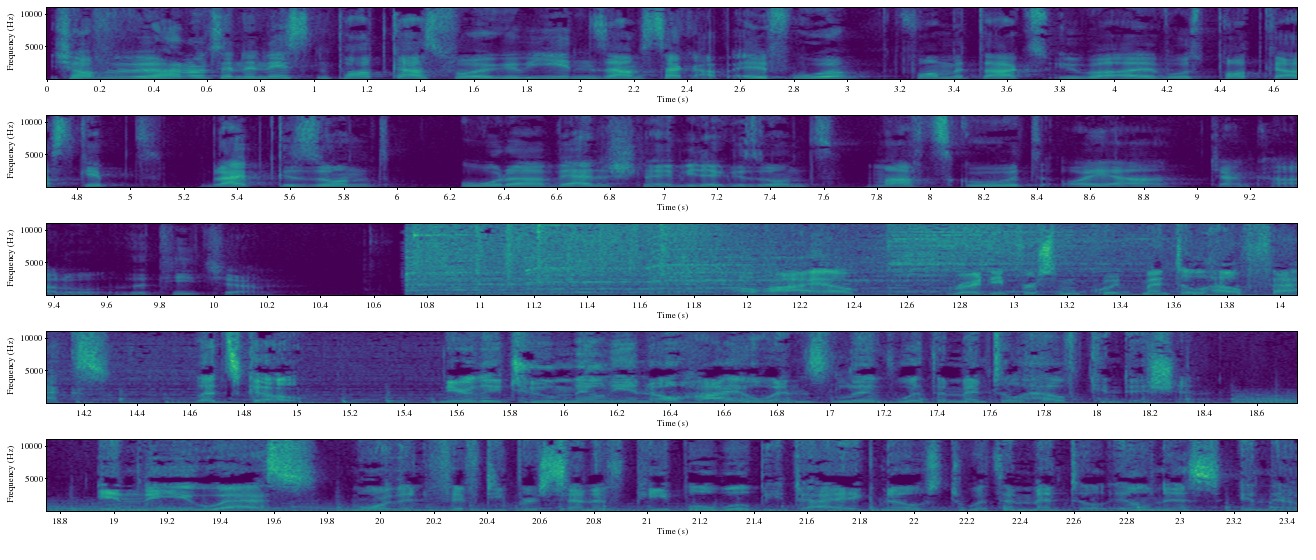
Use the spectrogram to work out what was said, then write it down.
Ich hoffe, wir hören uns in der nächsten Podcast-Folge, wie jeden Samstag ab 11 Uhr, vormittags, überall, wo es Podcasts gibt. Bleibt gesund oder werdet schnell wieder gesund. Macht's gut, euer Giancarlo, the Teacher. Ohio, ready for some quick mental health facts? Let's go. Nearly 2 million Ohioans live with a mental health condition. In the U.S., more than 50% of people will be diagnosed with a mental illness in their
